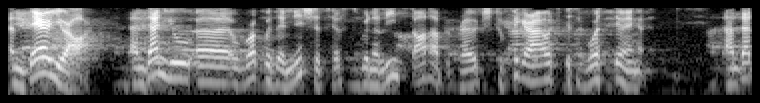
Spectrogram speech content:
And there you are. And then you uh, work with the initiatives with a lean startup approach to figure out is it worth doing it. And that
